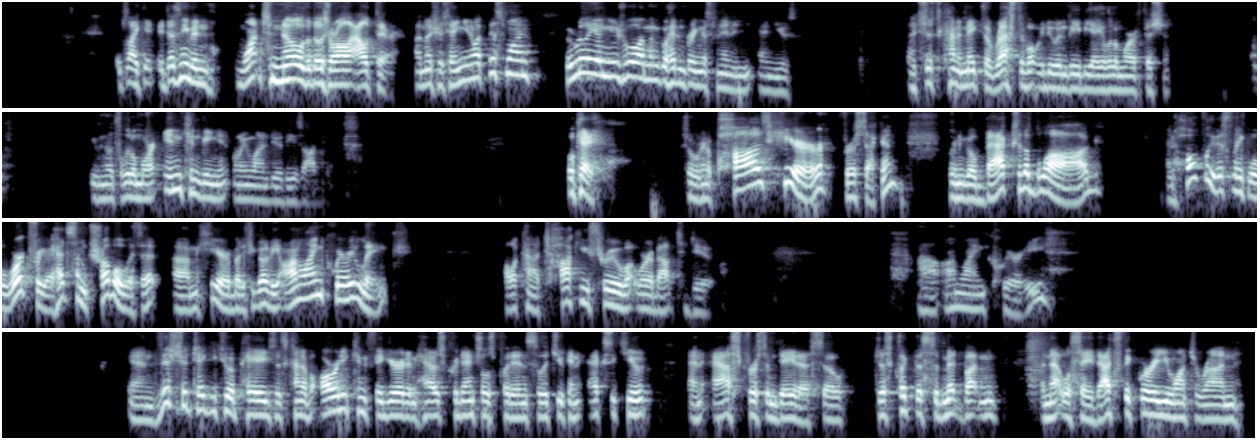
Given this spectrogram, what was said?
it's like it, it doesn't even want to know that those are all out there unless you're saying, you know what, this one, really unusual. I'm going to go ahead and bring this one in and, and use it. It's just to kind of make the rest of what we do in VBA a little more efficient, even though it's a little more inconvenient when we want to do these objects. Okay, so we're going to pause here for a second. We're going to go back to the blog, and hopefully this link will work for you. I had some trouble with it um, here, but if you go to the online query link, I'll kind of talk you through what we're about to do. Uh, online query. And this should take you to a page that's kind of already configured and has credentials put in so that you can execute and ask for some data. So just click the submit button and that will say that's the query you want to run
